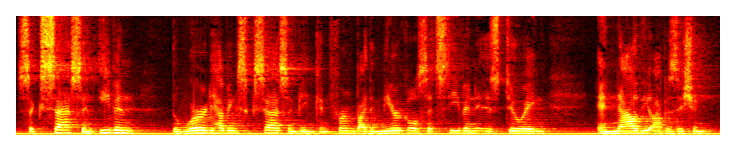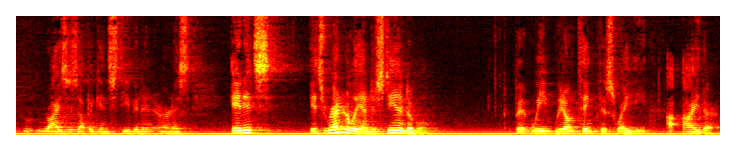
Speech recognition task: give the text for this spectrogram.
success and even the word having success and being confirmed by the miracles that Stephen is doing, and now the opposition rises up against Stephen in earnest. And it's, it's readily understandable, but we, we don't think this way either.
